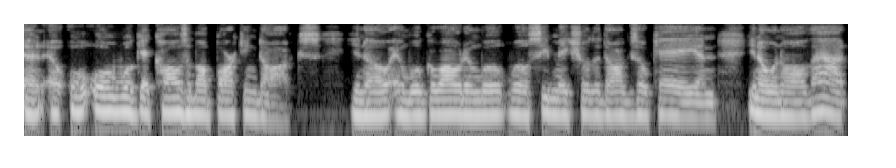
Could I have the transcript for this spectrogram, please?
and or, or we'll get calls about barking dogs you know and we'll go out and we'll we'll see make sure the dog's okay and you know and all that.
